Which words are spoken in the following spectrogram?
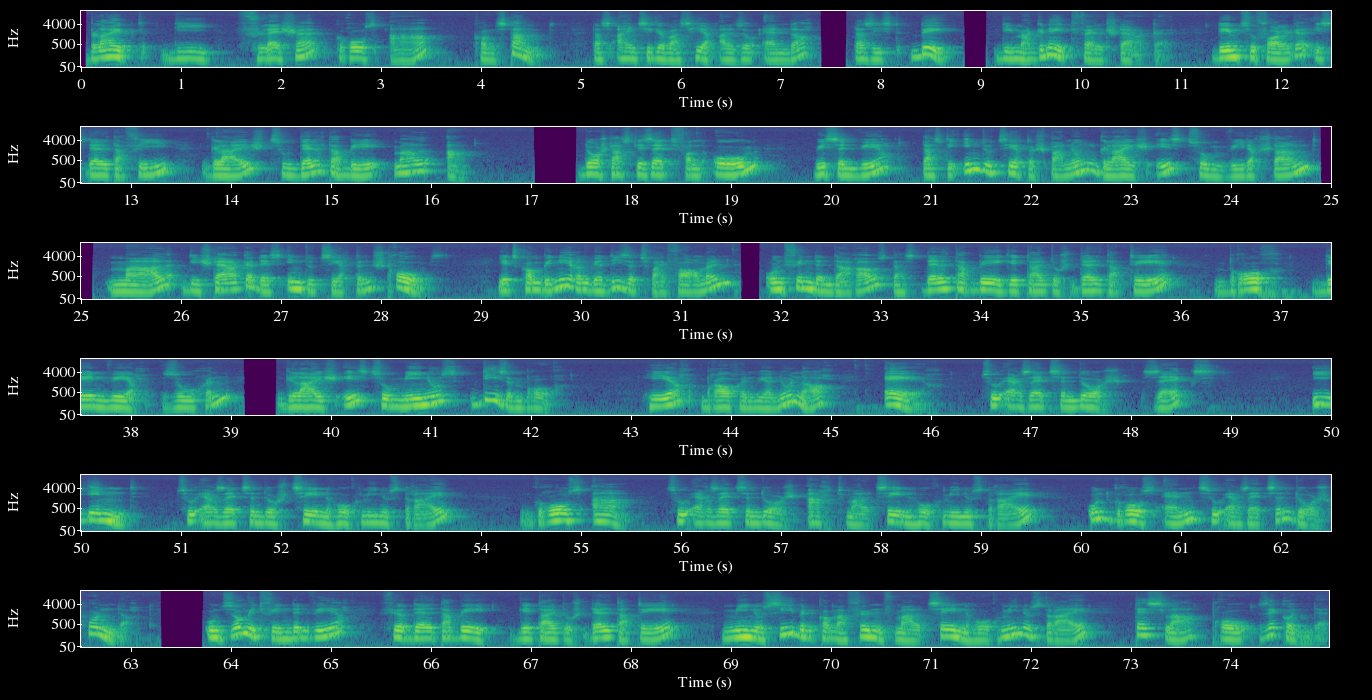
bleibt die Fläche groß A konstant. Das einzige, was hier also ändert, das ist B, die Magnetfeldstärke. Demzufolge ist Delta Phi gleich zu Delta B mal A. Durch das Gesetz von Ohm wissen wir, dass die induzierte Spannung gleich ist zum Widerstand mal die Stärke des induzierten Stroms. Jetzt kombinieren wir diese zwei Formeln und finden daraus, dass Delta B geteilt durch Delta T, Bruch, den wir suchen, gleich ist zu minus diesem Bruch. Hier brauchen wir nur noch R zu ersetzen durch 6, I int zu ersetzen durch 10 hoch minus 3, Groß A zu ersetzen durch 8 mal 10 hoch minus 3 und Groß N zu ersetzen durch 100. Und somit finden wir für Delta B geteilt durch Delta T minus 7,5 mal 10 hoch minus 3 Tesla pro Sekunde.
